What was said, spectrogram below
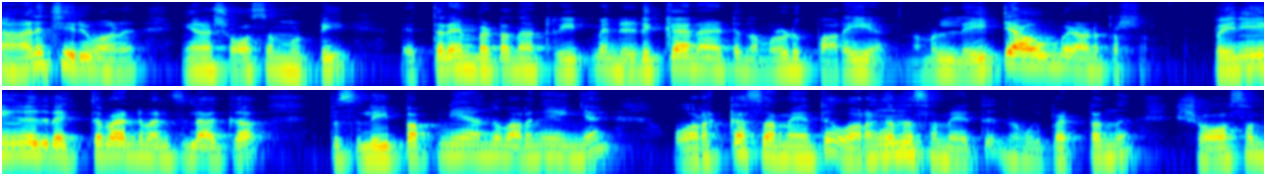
കാണിച്ചു തരുവാണ് ഇങ്ങനെ ശ്വാസം മുട്ടി എത്രയും പെട്ടെന്ന് ആ ട്രീറ്റ്മെന്റ് എടുക്കാനായിട്ട് നമ്മളോട് പറയുകയാണ്. നമ്മൾ ലേറ്റ് ആകുമ്പോഴാണ് പ്രശ്നം. അപ്പോൾ ഇനിയെങ്കിലും ഇത് വ്യക്തമായിട്ട് മനസ്സിലാക്കുക. ഇപ്പോൾ സ്ലീപ്പ് അപ്നിയ എന്ന് പറഞ്ഞു കഴിഞ്ഞാൽ ഉറക്ക സമയത്ത് ഉറങ്ങുന്ന സമയത്ത് നമുക്ക് പെട്ടെന്ന് ശ്വാസം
